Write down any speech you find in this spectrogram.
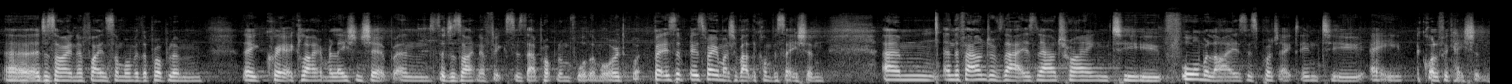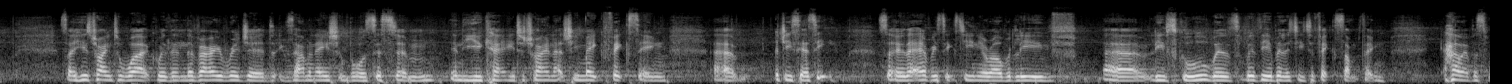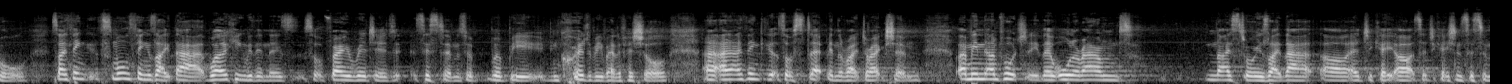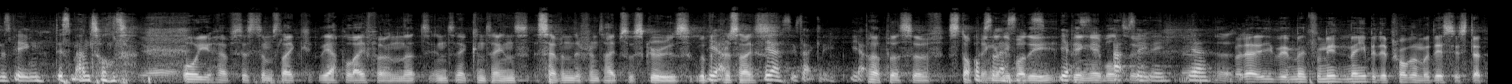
Uh, a designer finds someone with a problem, they create a client relationship, and the designer fixes that problem for them. Or, but it's, a, it's very much about the conversation. Um, and the founder of that is now trying to formalize this project into a, a qualification. So he's trying to work within the very rigid examination board system in the UK to try and actually make fixing um, a GCSE. So that every 16 year old would leave, uh, leave school with, with the ability to fix something however small. So I think small things like that, working within those sort of very rigid systems, would, would be incredibly beneficial. Uh, and I think it's sort of step in the right direction. I mean, unfortunately, they're all around nice stories like that, our educate, arts education system is being dismantled. Yeah. Or you have systems like the Apple iPhone that contains seven different types of screws with yeah. the precise yes, exactly. yeah. purpose of stopping anybody yes, being able to. absolutely. to. Yeah. Uh, but uh, for me, maybe the problem with this is that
